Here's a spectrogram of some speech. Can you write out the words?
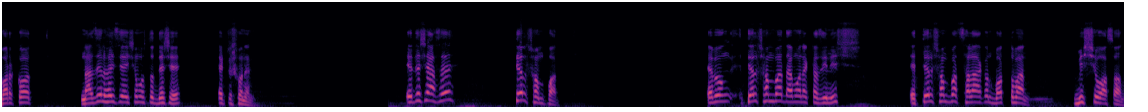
বরকত নাজিল হয়েছে এই সমস্ত দেশে একটু শোনেন। এদেশে আছে তেল সম্পদ। এবং তেল সম্পদ এমন একটা জিনিস এই তেল সম্পদ ছাড়া এখন বর্তমান বিশ্ব অচল।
